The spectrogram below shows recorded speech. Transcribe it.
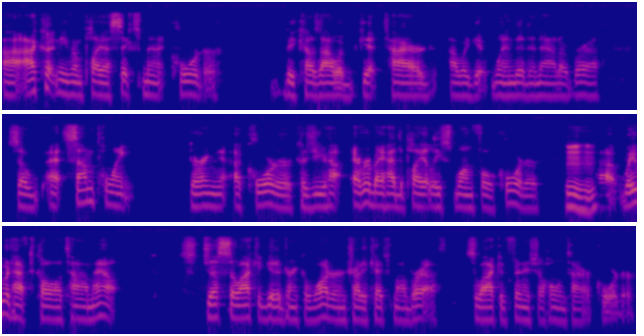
uh, I couldn't even play a six minute quarter because I would get tired, I would get winded and out of breath. So at some point during a quarter, because you ha- everybody had to play at least one full quarter, mm-hmm. Uh, we would have to call a timeout just so I could get a drink of water and try to catch my breath so I could finish a whole entire quarter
